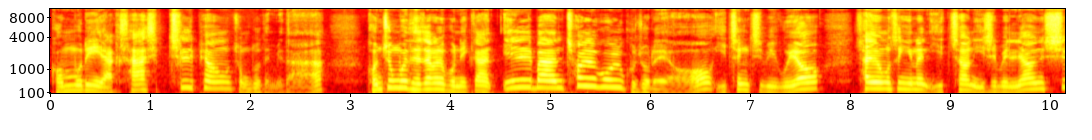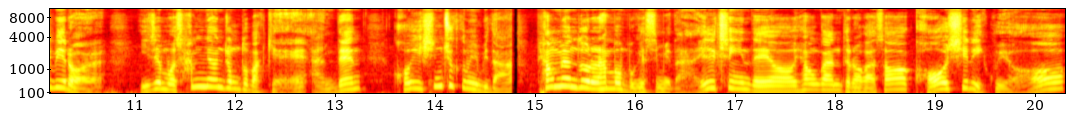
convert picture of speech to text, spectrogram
건물이 약 47평 정도 됩니다. 건축물 대장을 보니까 일반 철골 구조래요. 2층 집이고요. 사용 승인은 2021년 11월. 이제 뭐 3년 정도밖에 안 된 거의 신축금입니다. 평면도를 한번 보겠습니다. 1층인데요. 현관 들어가서 거실이 있고요.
